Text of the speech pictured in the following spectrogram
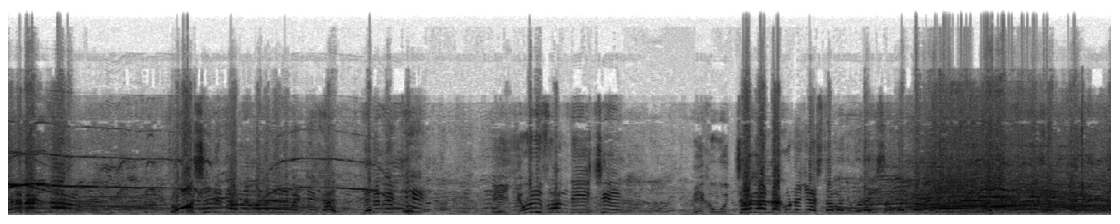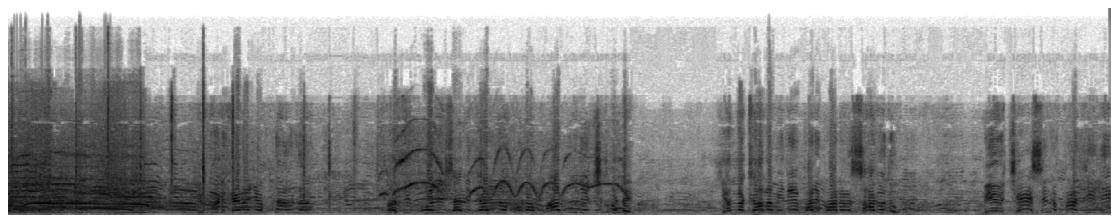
నిలబెడతాం. దోషులుగా మిమ్మల్ని నిలబెట్టి నిలబెట్టి మీ యూనిఫామ్ తీయించి మీకు ఉద్యోగాలు లేకుండా చేస్తామని కూడా ఈ సందర్భంగా ఇప్పటికైనా చెప్తా ఉన్నా ప్రతి పోలీస్ అధికారిలో కూడా మార్పు తెచ్చుకోండి. ఎల్లకాలం ఇదే పరిపాలన సాగదు. మీరు చేసిన ప్రతిదీ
